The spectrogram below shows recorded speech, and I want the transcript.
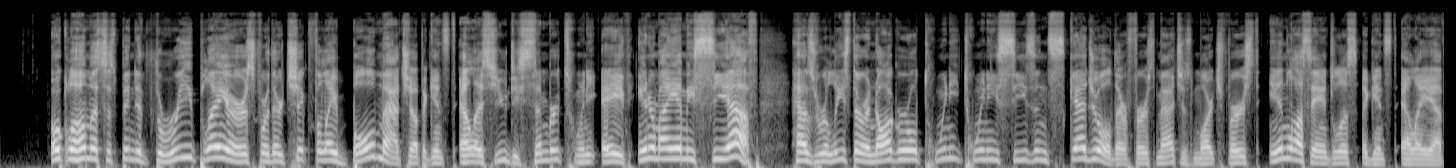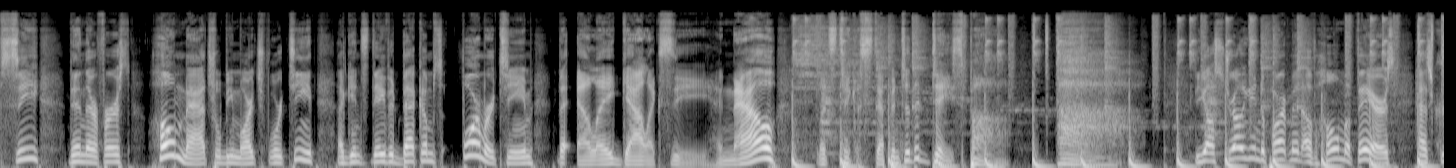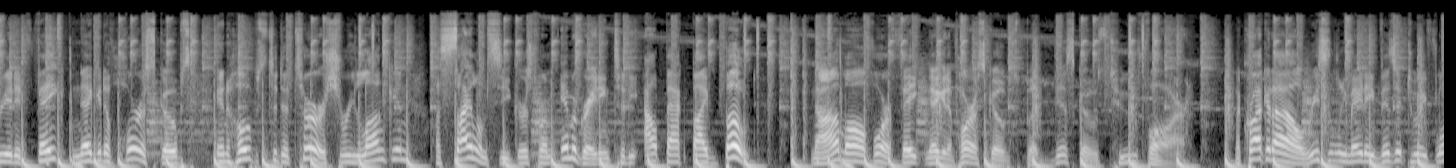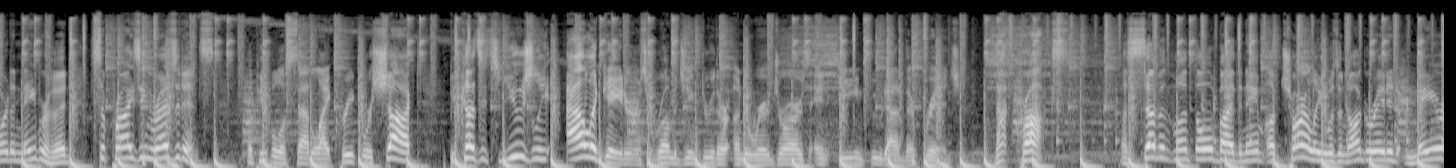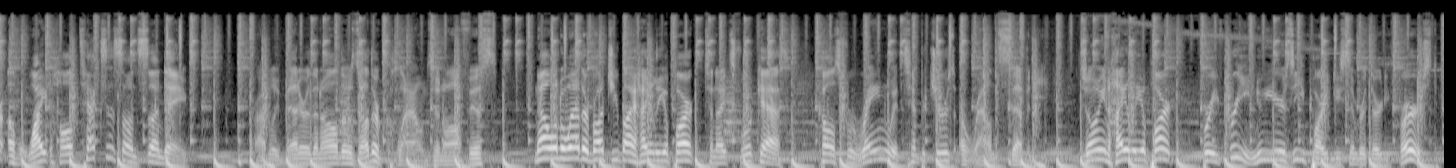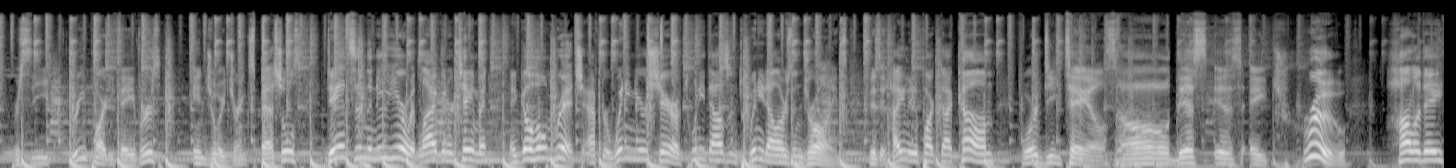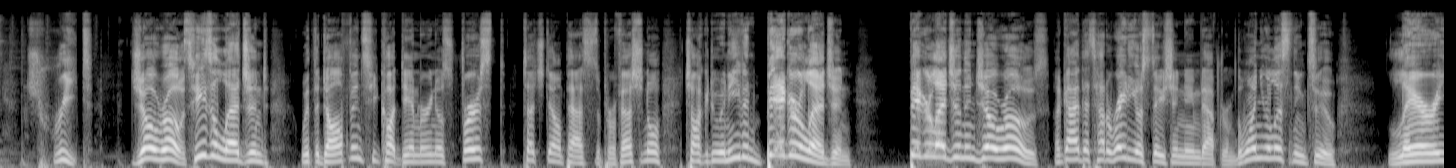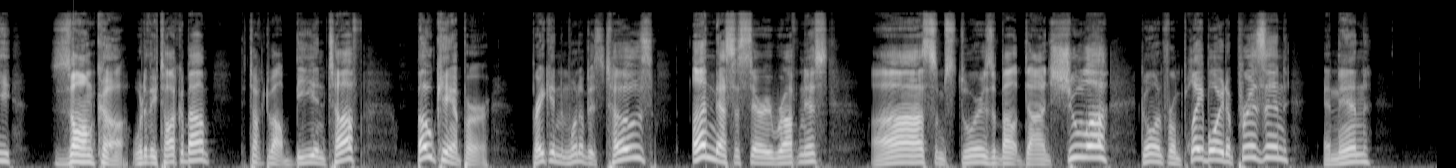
Oklahoma suspended three players for their Chick fil A bowl matchup against LSU December 28th. Inter Miami CF has released their inaugural 2020 season schedule. Their first match is March 1st in Los Angeles against LAFC. Then their first home match will be March 14th against David Beckham's former team, the LA Galaxy. And now, let's take a step into the day spa. Ah. The Australian Department of Home Affairs has created fake negative horoscopes in hopes to deter Sri Lankan asylum seekers from immigrating to the outback by boat. Now, I'm all for fake negative horoscopes, but this goes too far. A crocodile recently made a visit to a Florida neighborhood, surprising residents. The people of Satellite Creek were shocked because it's usually alligators rummaging through their underwear drawers and eating food out of their fridge, not crocs. A seven month old by the name of Charlie was inaugurated mayor of Whitehall, Texas on Sunday. Probably better than all those other clowns in office. Now on the weather brought to you by Hialeah Park. Tonight's forecast calls for rain with temperatures around 70. Join Hialeah Park for a free New Year's Eve party December 31st. Receive free party favors, enjoy drink specials, dance in the new year with live entertainment, and go home rich after winning your share of $20,020 in drawings. Visit HialeahPark.com for details. Oh, this is a true holiday treat. Joe Rose, he's a legend with the Dolphins. He caught Dan Marino's first touchdown pass as a professional, talking to an even bigger legend bigger legend than Joe Rose, a guy that's had a radio station named after him, the one you're listening to, Larry Csonka. What do they talk about? They talked about being tough, Bo Camper, breaking one of his toes, unnecessary roughness, ah, some stories about Don Shula going from Playboy to prison, and then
